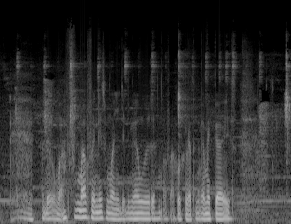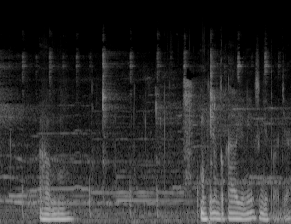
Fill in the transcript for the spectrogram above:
Aduh maaf maaf ini semuanya jadi ngawur. Maaf aku kelihatan memek guys. Um, mungkin untuk hari ini segitu aja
